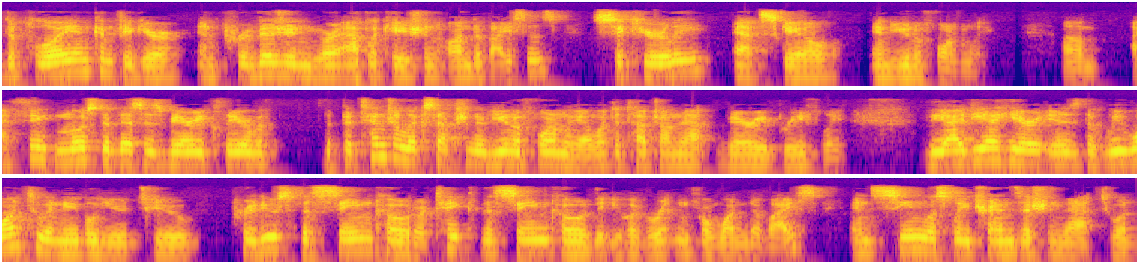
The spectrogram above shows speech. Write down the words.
deploy and configure, and provision your application on devices securely, at scale, and uniformly. Um, I think most of this is very clear with the potential exception of uniformly. I want to touch on that very briefly. The idea here is that we want to enable you to produce the same code or take the same code that you have written for one device and seamlessly transition that to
